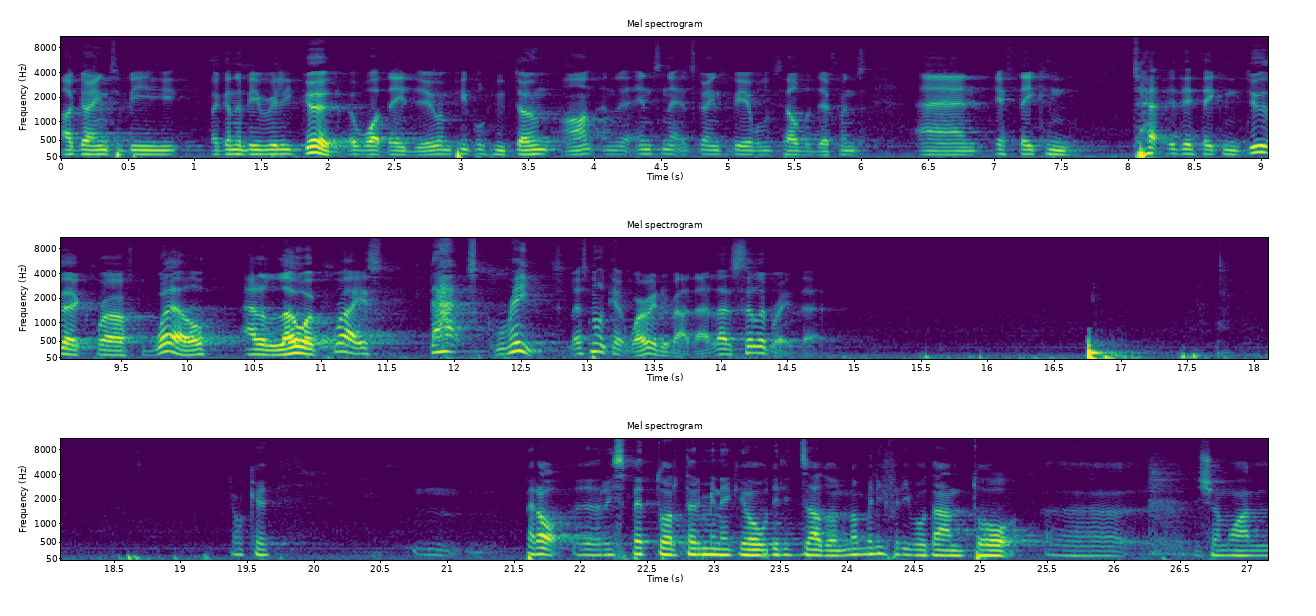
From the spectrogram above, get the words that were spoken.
are going to be are going to be really good at what they do, and people who don't aren't. And the internet is going to be able to tell the difference. And if they can if they can do their craft well at a lower price, that's great. Let's not get worried about that. Let's celebrate that. Ok. Però eh, rispetto al termine che ho utilizzato non mi riferivo tanto eh, diciamo al,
